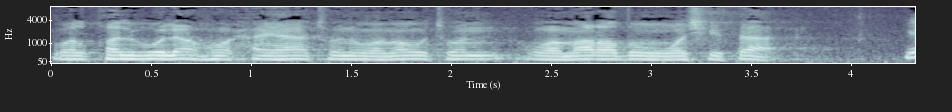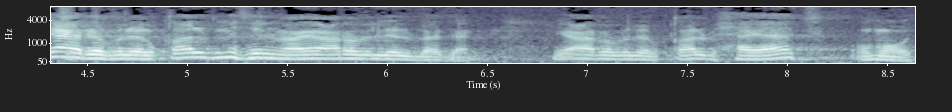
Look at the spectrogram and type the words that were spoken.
والقلب له حياة وموت ومرض وشفاء. يعرض للقلب مثل ما يعرض للبدن. يعرض للقلب حياة وموت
